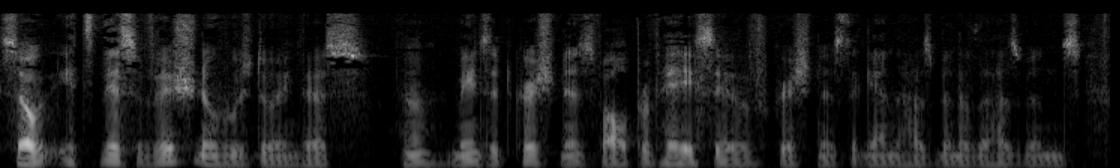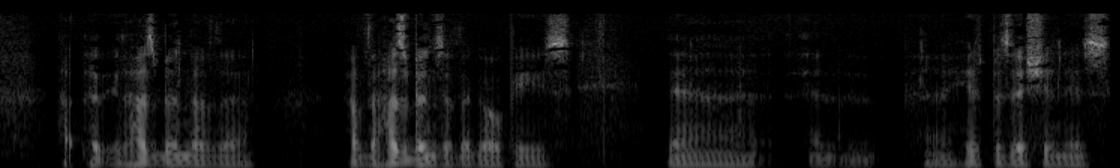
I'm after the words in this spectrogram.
so it's this Vishnu who's doing this. Huh? It means that Krishna is all pervasive. Krishna is again the husband of the husbands the husband of the of the husbands of the gopis, uh, uh, his position is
